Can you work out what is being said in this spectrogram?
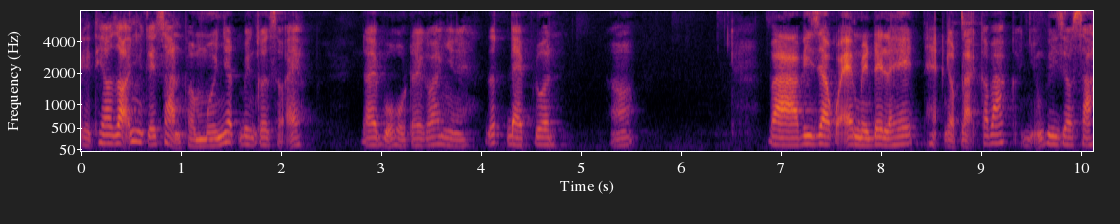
để theo dõi những cái sản phẩm mới nhất bên cơ sở em. Đây, bộ hột đây các bác nhìn này, rất đẹp luôn. Đó. Và video của em đến đây là hết. Hẹn gặp lại các bác ở những video sau.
